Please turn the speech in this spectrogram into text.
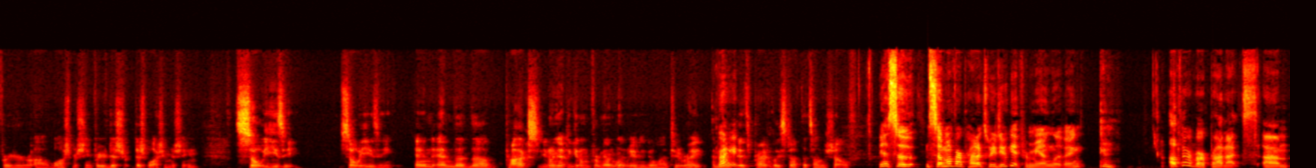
for your uh, wash machine for your dish dishwashing machine so easy so easy and and the the products you don't have to get them from young living if you don't want to right I mean, Right. it's practically stuff that's on the shelf Yeah, so some of our products we do get from Young Living. Other of our products, um,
